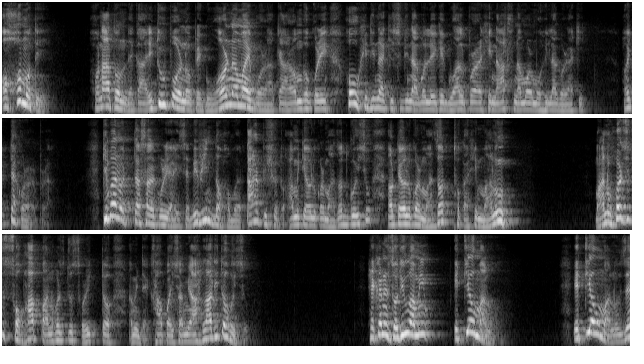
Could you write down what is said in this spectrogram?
অসমতেই সনাতন ডেকা ঋতুপৰ্ণ পেগু অৰ্ণামাই বৰাকে আৰম্ভ কৰি সৌ সিদিনা কিছুদিন আগলৈকে গোৱালপাৰাৰ সেই নাথ নামৰ মহিলাগৰাকীক হত্যা কৰাৰ পৰা। কিমান অত্যাচাৰ কৰি আহিছে বিভিন্ন সময়ত তাৰপিছতো আমি তেওঁলোকৰ মাজত গৈছোঁ আৰু তেওঁলোকৰ মাজত থকা সেই মানুহ মানুহৰ যিটো স্বভাৱ মানুহৰ যিটো চৰিত্ৰ আমি দেখা পাইছোঁ আমি আহ্লাদিত হৈছোঁ। সেইকাৰণে যদিও আমি এতিয়াও মানো এতিয়াও মানো যে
